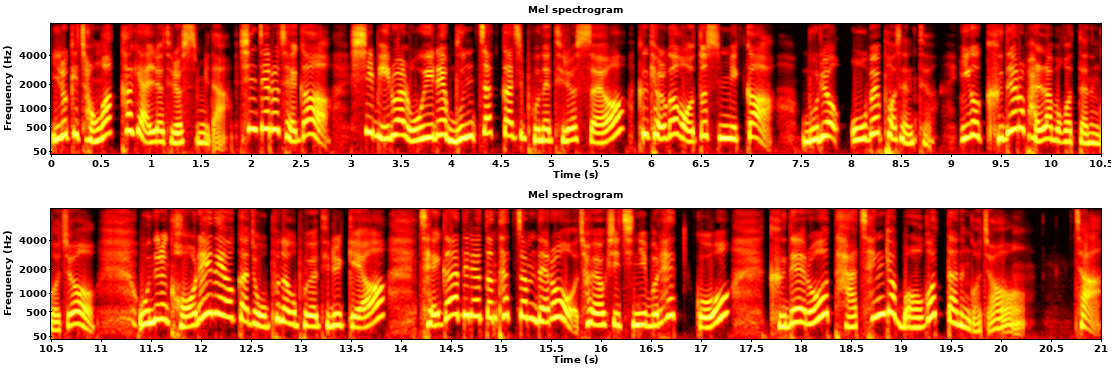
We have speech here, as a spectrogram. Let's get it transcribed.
이렇게 정확하게 알려드렸습니다. 실제로 제가 11월 5일에 문자까지 보내 드렸어요. 그 결과가 어떻습니까? 무려 500%. 이거 그대로 발라먹었다는 거죠. 오늘은 거래 내역까지 오픈하고 보여드릴게요. 제가 드렸던 타점대로 저 역시 진입을 했고 그대로 다 챙겨 먹었다는 거죠. 자,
